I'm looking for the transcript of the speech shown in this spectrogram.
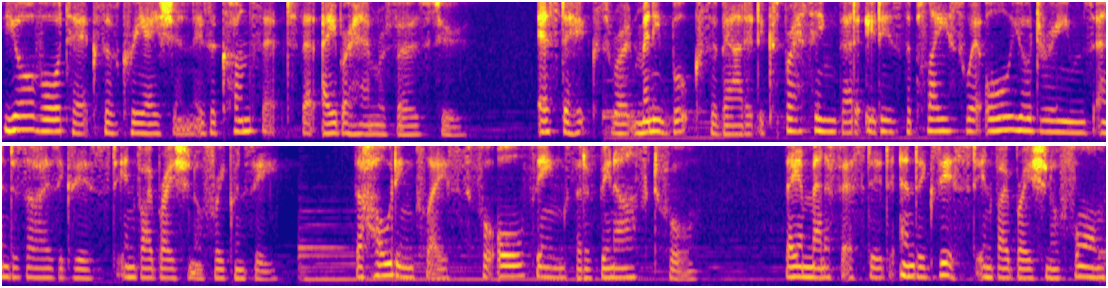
Your vortex of creation is a concept that Abraham refers to. Esther Hicks wrote many books about it, expressing that it is the place where all your dreams and desires exist in vibrational frequency, the holding place for all things that have been asked for. They are manifested and exist in vibrational form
